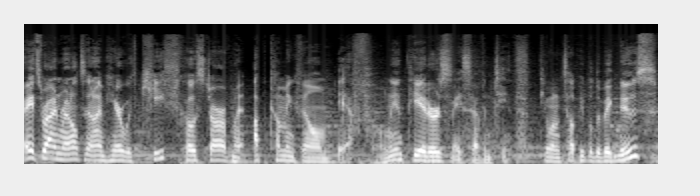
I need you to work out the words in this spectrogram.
Hey, it's Ryan Reynolds, and I'm here with Keith, co star of my upcoming film, If, only in theaters, May 17th. Do you want to tell people the big news?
